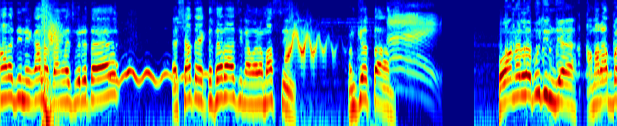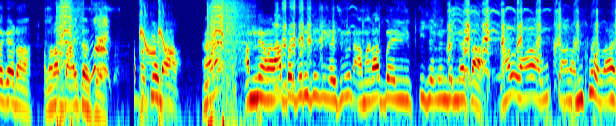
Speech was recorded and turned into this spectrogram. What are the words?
সারা দিনে কানা বাংলাদেশ ফিরে তা এর সাথে একটা ফেরা আছিল আমার মারছে আমি কি করতাম? ফোন হলে বুঝুন যে আমার আব্বা কেডা? আমার আব্বা আইতাছে। আব্বা কেডা? হ্যাঁ? আপনি আমার আব্বার পরিচয় জিজ্ঞাসুন আমার আব্বা এই কিশোরগঞ্জের নেতা? আল্লাহ উত্তাল আমি খোলাই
